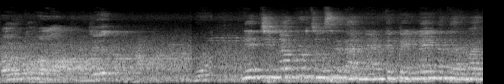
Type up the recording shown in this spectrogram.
परंतु बा- म्हणजे నేను చిన్నప్పుడు చూసేదాన్ని అంటే పెళ్ళైన తర్వాత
